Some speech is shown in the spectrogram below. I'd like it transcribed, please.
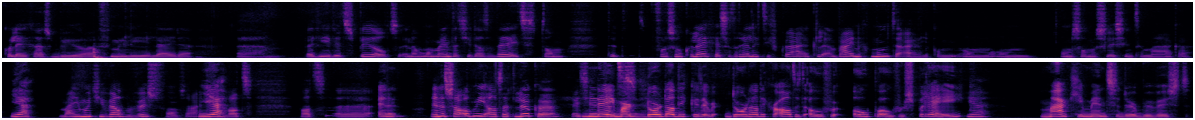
collega's, buren, familieleden. ehm, bij wie dit speelt. En op het moment dat je dat weet, dan. dit- voor zo'n collega is het relatief klein, klein- weinig moeite eigenlijk om, om, om, om zo'n beslissing te maken. Ja, Maar je moet je wel bewust van zijn. Ja. Wat, wat, eh, en, En- en het zou ook niet altijd lukken. Weet je? nee, Dat maar doordat ik, er, doordat ik er altijd over, open over spreek, Ja, maak je mensen er bewust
